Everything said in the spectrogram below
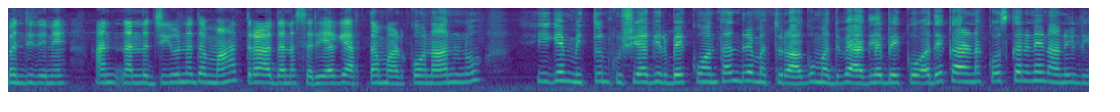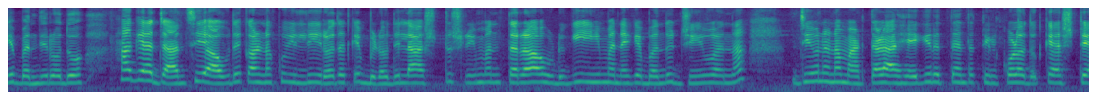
ಬಂದಿದ್ದೀನಿ. ಅನ್, ನನ್ನ ಜೀವನದ ಮಾತ್ರ ಅದನ್ನು ಸರಿಯಾಗಿ ಅರ್ಥ ಮಾಡ್ಕೊ ನಾನು ಹೀಗೆ ಮಿಥುನ್ ಖುಷಿಯಾಗಿರಬೇಕು ಅಂತಂದರೆ ಮತ್ತು ರಾಗು ಮದುವೆ ಆಗಲೇಬೇಕು. ಅದೇ ಕಾರಣಕ್ಕೋಸ್ಕರನೇ ನಾನು ಇಲ್ಲಿಗೆ ಬಂದಿರೋದು. ಹಾಗೆ ಆ ಝಾನ್ಸಿ ಯಾವುದೇ ಕಾರಣಕ್ಕೂ ಇಲ್ಲಿ ಇರೋದಕ್ಕೆ ಬಿಡೋದಿಲ್ಲ. ಅಷ್ಟು ಶ್ರೀಮಂತರ ಹುಡುಗಿ ಈ ಮನೆಗೆ ಬಂದು ಜೀವನ, ಜೀವನನ ಮಾಡ್ತಾಳೆ. ಹೇಗಿರುತ್ತೆ ಅಂತ ತಿಳ್ಕೊಳ್ಳೋದಕ್ಕೆ ಅಷ್ಟೇ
